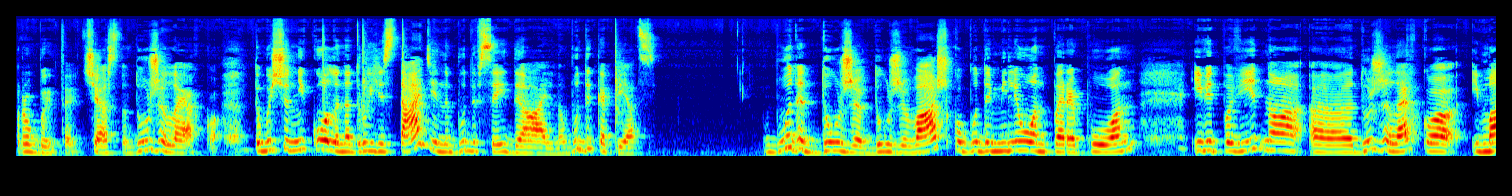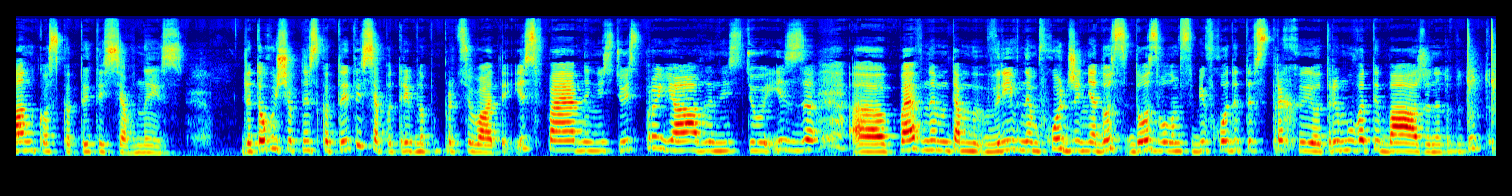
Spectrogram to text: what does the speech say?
робити, чесно, дуже легко. Тому що ніколи на другій стадії не буде все ідеально, буде капець. Буде дуже-дуже важко, буде мільйон перепон, і, відповідно, е, дуже легко і манко скотитися вниз. Для того, щоб не скотитися, потрібно попрацювати із впевненістю, із проявленістю, із е, певним там рівнем входження, доз, дозволом собі входити в страхи, отримувати бажане. Тобто тут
